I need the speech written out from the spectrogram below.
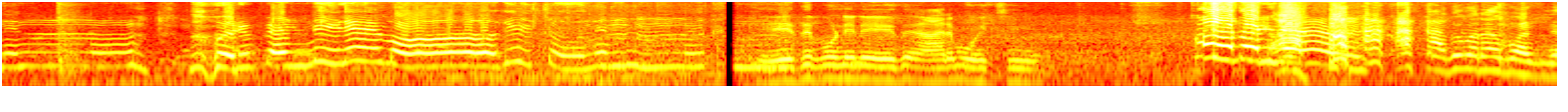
നിന്നു. ഒരു പെണ്ണിനെ മോഹിച്ചു നിന്ന്. ഏത് പെണ്ണിനെ? ഏത് ആരെ മോഹിച്ചു? അത് പറയാൻ പാടില്ല.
